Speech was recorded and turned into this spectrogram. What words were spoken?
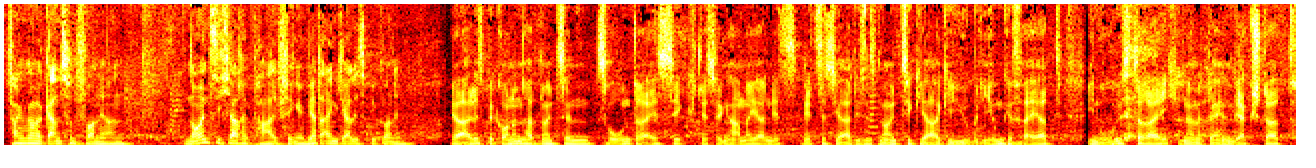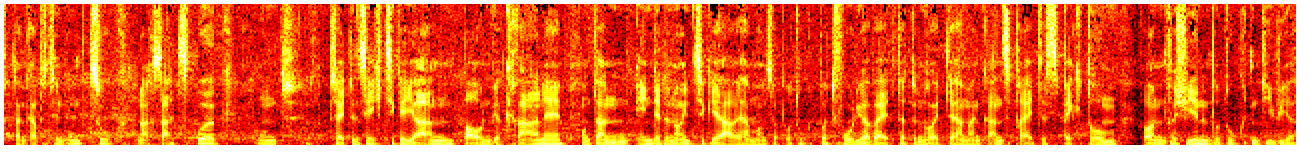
Fangen wir mal ganz von vorne an. 90 Jahre Palfinger, wie hat eigentlich alles begonnen? Ja, alles begonnen hat 1932, deswegen haben wir ja letztes Jahr dieses 90-jährige Jubiläum gefeiert. In Oberösterreich in einer kleinen Werkstatt. Dann gab es den Umzug nach Salzburg. Und seit den 60er Jahren bauen wir Krane. Und dann Ende der 90er Jahre haben wir unser Produktportfolio erweitert. Und heute haben wir ein ganz breites Spektrum von verschiedenen Produkten, die wir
